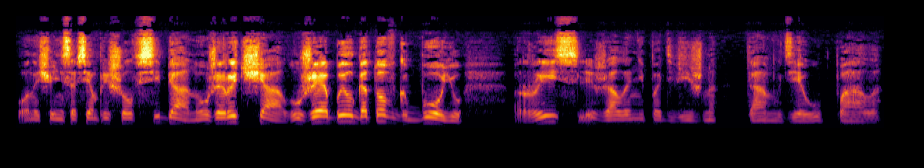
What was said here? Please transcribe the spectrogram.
Он еще не совсем пришел в себя, но уже рычал, уже был готов к бою. Рысь лежала неподвижно там, где упала.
